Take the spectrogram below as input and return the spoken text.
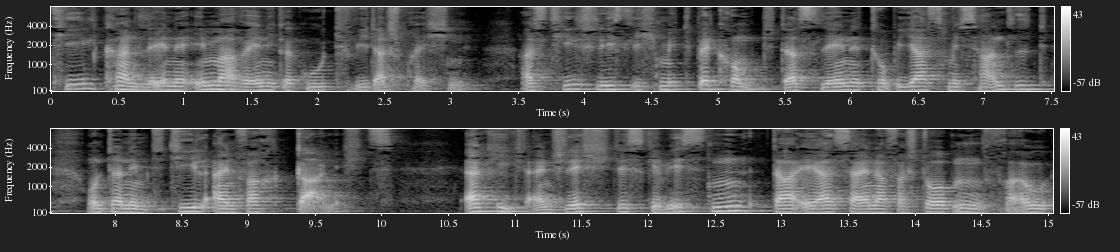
Thiel kann Lene immer weniger gut widersprechen. Als Thiel schließlich mitbekommt, dass Lene Tobias misshandelt, unternimmt Thiel einfach gar nichts. Er kriegt ein schlechtes Gewissen, da er seiner verstorbenen Frau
